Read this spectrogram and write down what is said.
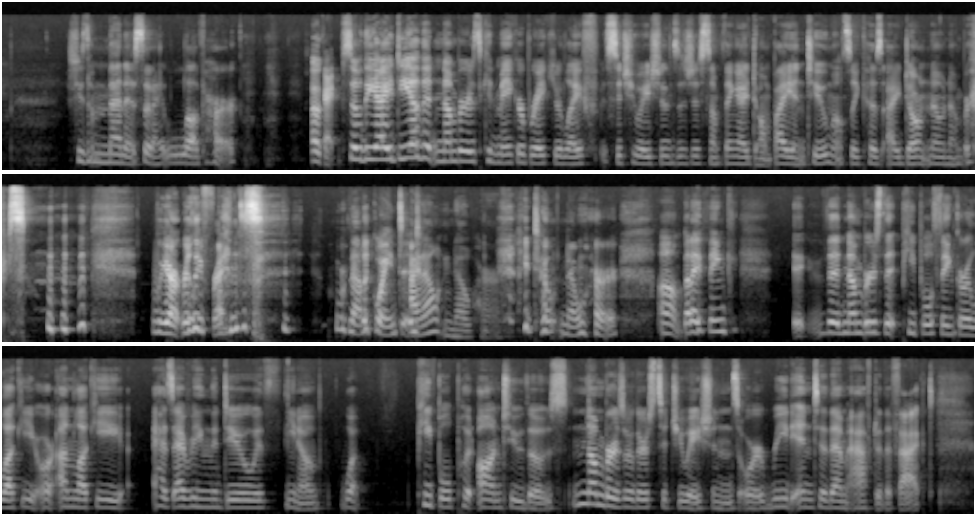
She's a menace and I love her. Okay, so the idea that numbers can make or break your life situations is just something I don't buy into, mostly because I don't know numbers. we aren't really friends. We're not acquainted. I don't know her. I don't know her. Um, but I think the numbers that people think are lucky or unlucky has everything to do with, you know, what people put onto those numbers or their situations or read into them after the fact.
